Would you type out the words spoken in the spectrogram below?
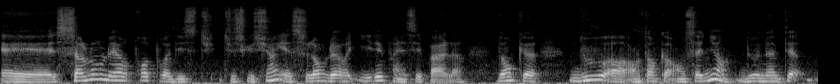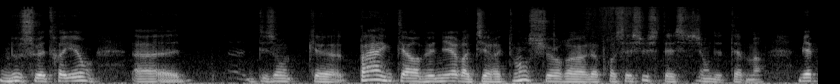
et selon leur propre discussion et selon leur idée principale. Donc, euh, nous, euh, en tant qu'enseignants, nous, nous souhaiterions, euh, disons pas intervenir directement sur le processus de décision de thème. Mais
